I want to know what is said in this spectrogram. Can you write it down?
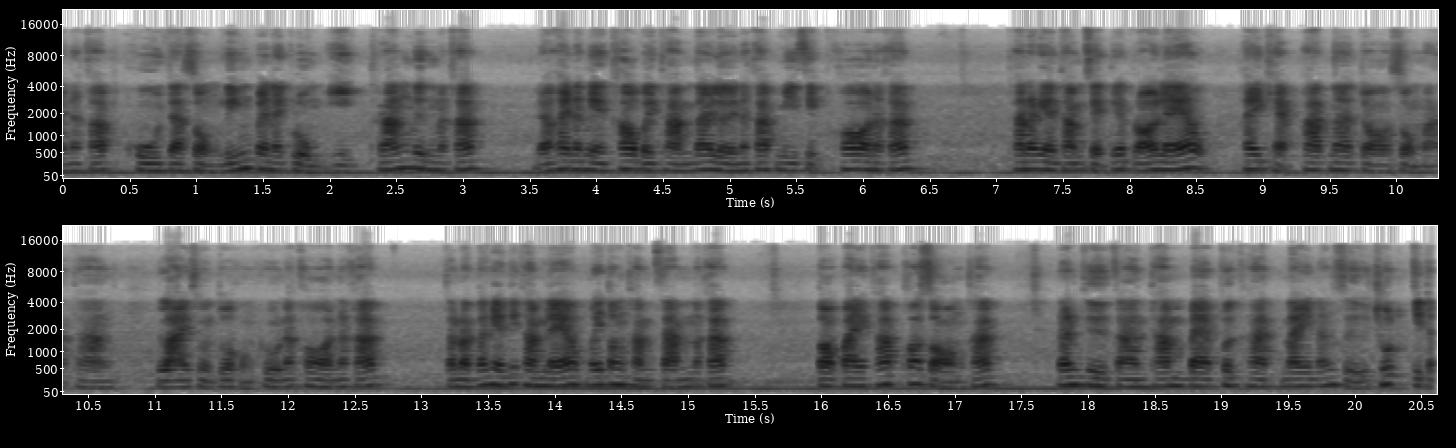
น์นะครับครูจะส่งลิงก์ไปในกลุ่มอีกครั้งหนึ่งนะครับ แล้วให้นักเรียนเข้าไปทำได้เลยนะครับ มี 10 ข้อนะครับ ถ้านักเรียนทำเสร็จเรียบร้อยแล้ว ให้แคปภาพหน้าจอส่งมาทางไลน์ส่วนตัวของครูนครนะครับสำหรับนักเรียนที่ทำแล้วไม่ต้องทำซ้ำนะครับ ต่อไปครับข้อ 2 ครับ นั่นคือการทำแบบฝึกหัดในหนังสือชุดกิจ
